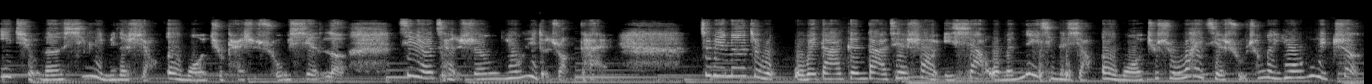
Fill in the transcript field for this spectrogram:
一久呢，心里面的小恶魔就开始出现了，进而产生忧郁的状态。这边呢，就我为大家跟大家介绍一下，我们内心的小恶魔，就是外界俗称的忧郁症。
